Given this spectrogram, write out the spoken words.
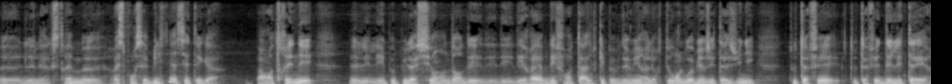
euh, responsabilité à cet égard, par entraîner les, populations dans des, des, rêves, des fantasmes qui peuvent devenir à leur tour, on le voit bien aux États-Unis, tout à fait, tout à fait délétère.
